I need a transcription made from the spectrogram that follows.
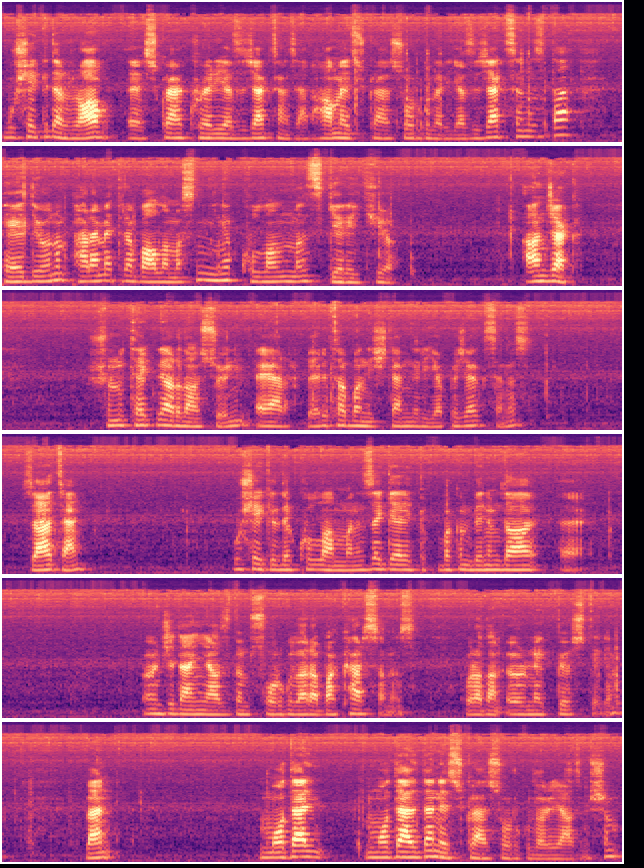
bu şekilde raw SQL query yazacaksanız yani ham SQL sorguları yazacaksanız da PDO'nun parametre bağlamasını yine kullanmanız gerekiyor. Ancak şunu tekrardan söyleyeyim. Eğer veri tabanı işlemleri yapacaksanız zaten bu şekilde kullanmanıza gerek yok. Bakın benim daha e, önceden yazdığım sorgulara bakarsanız buradan örnek göstereyim. Ben model modelden SQL sorguları yazmışım.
